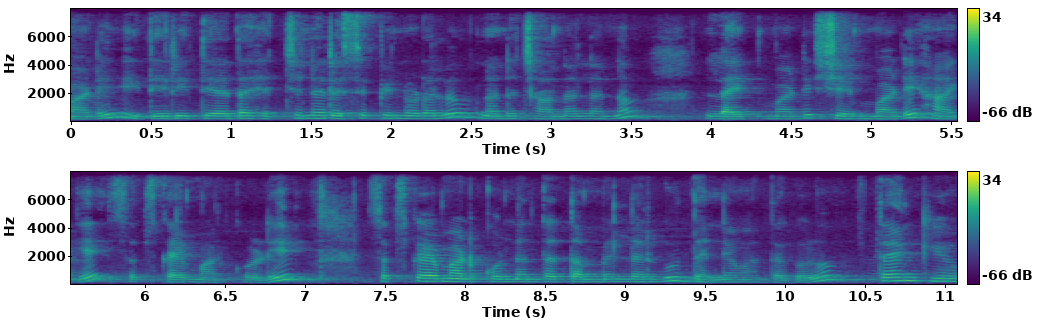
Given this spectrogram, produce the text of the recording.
ಮಾಡಿ, ಇದೇ ರೀತಿಯಾದ ಹೆಚ್ಚಿನ ರೆಸಿಪಿ ನೋಡಲು ನನ್ನ ಚಾನಲನ್ನು ಲೈಕ್ ಮಾಡಿ ಶೇರ್ ಮಾಡಿ, ಹಾಗೆ ಸಬ್ಸ್ಕ್ರೈಬ್ ಮಾಡಿಕೊಳ್ಳಿ. ಸಬ್ಸ್ಕ್ರೈಬ್ ಮಾಡಿಕೊಂಡಂಥ ತಮ್ಮೆಲ್ಲರಿಗೂ ಧನ್ಯವಾದಗಳು. ಥ್ಯಾಂಕ್ ಯು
